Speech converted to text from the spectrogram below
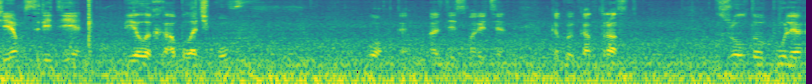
чем среди белых облачков. Ох ты, а здесь смотрите, какой контраст с желтого поля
